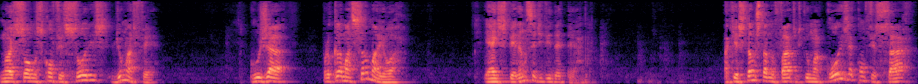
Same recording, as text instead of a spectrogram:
Nós somos confessores de uma fé cuja proclamação maior é a esperança de vida eterna. A questão está no fato de que uma coisa é confessar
